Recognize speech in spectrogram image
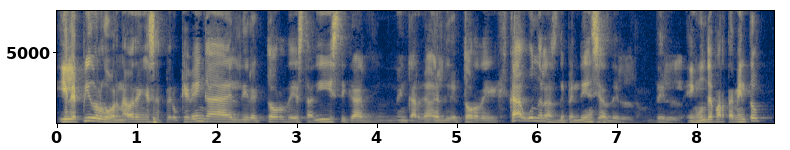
y le pido al gobernador en esa, pero que venga el director de estadística, el encargado, el director de cada una de las dependencias del, del, en un departamento,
